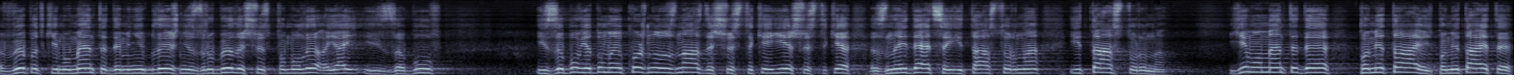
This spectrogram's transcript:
випадки, моменти, де мені ближні зробили щось помогли, а я і забув. І забув, я думаю, кожного з нас десь щось таке є, щось таке знайдеться і та сторона, і та сторона. Є моменти, де пам'ятають, пам'ятаєте,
